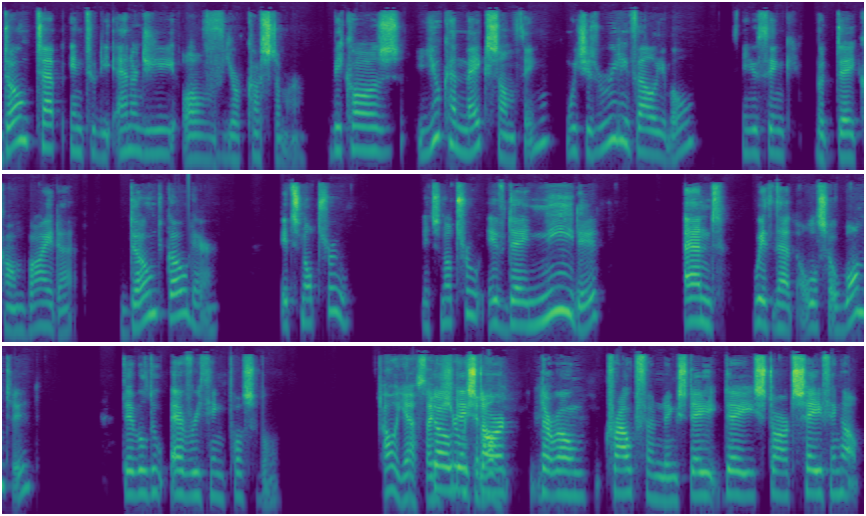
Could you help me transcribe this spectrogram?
don't tap into the energy of your customer because you can make something which is really valuable and you think but they can't buy that. Don't go there. It's not true. It's not true. If they need it and with that also want it they will do everything possible. Oh yes, I'm so sure they start all... their own crowdfundings. They they start saving up.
